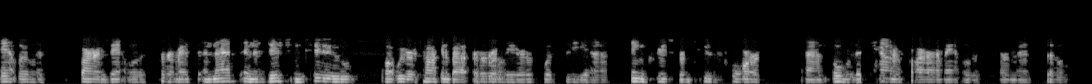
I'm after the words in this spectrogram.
antlerless firearms antlerless permits, and that's in addition to what we were talking about earlier with the uh, increase from two to four um, over the counter firearm antlerless permits. So,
